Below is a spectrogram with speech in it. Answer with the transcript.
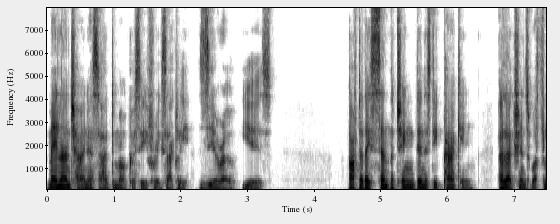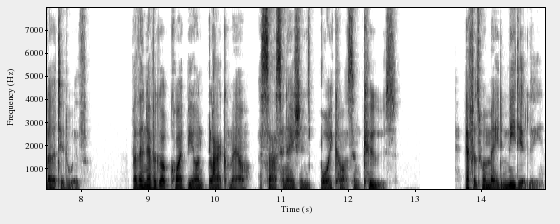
mainland China has had democracy for exactly zero years. After they sent the Qing dynasty packing, elections were flirted with. But they never got quite beyond blackmail, assassinations, boycotts, and coups. Efforts were made immediately,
